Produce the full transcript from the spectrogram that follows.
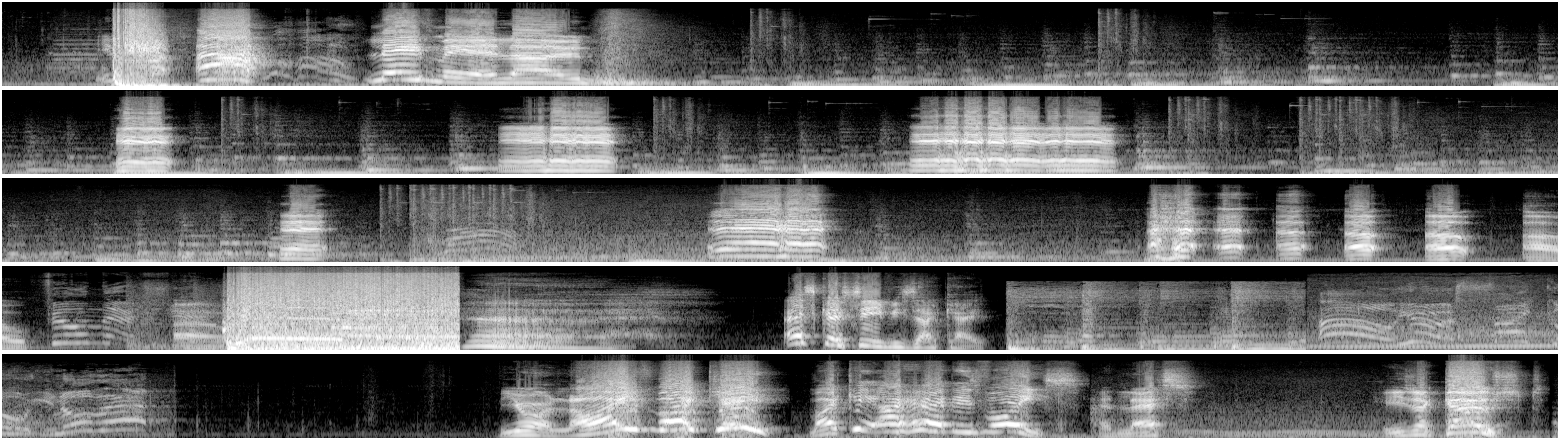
You ah! Leave me alone. Eh. Eh. Eh. Eh. Eh. Uh, uh, oh, oh, Film that shit! oh. Let's go see if he's okay. Oh, you're a psycho, you know that? You're alive, Mikey? Mikey, I heard his voice. Unless he's a ghost.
